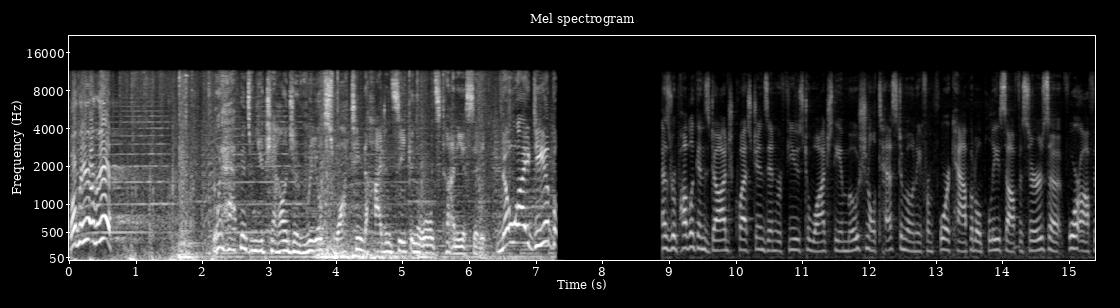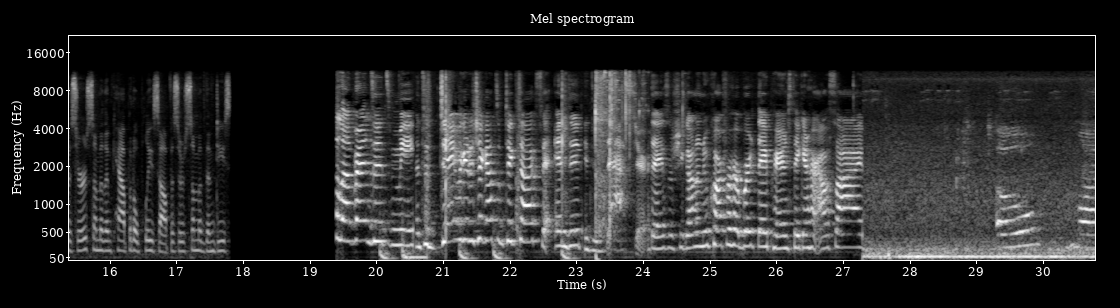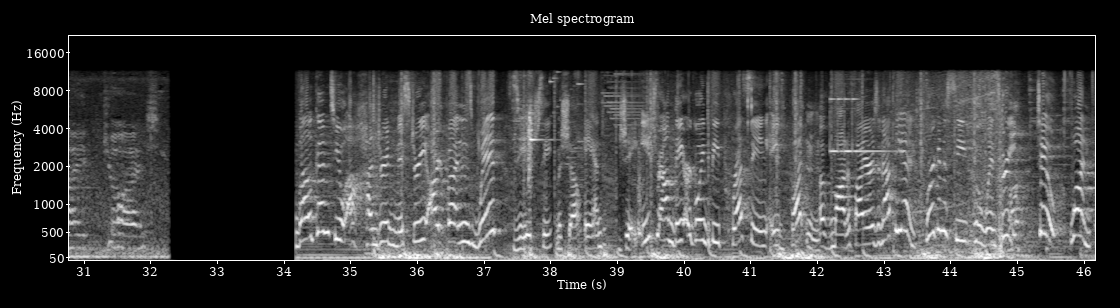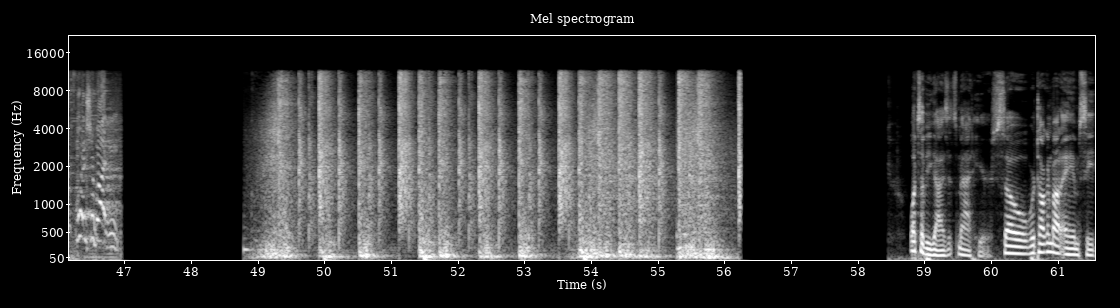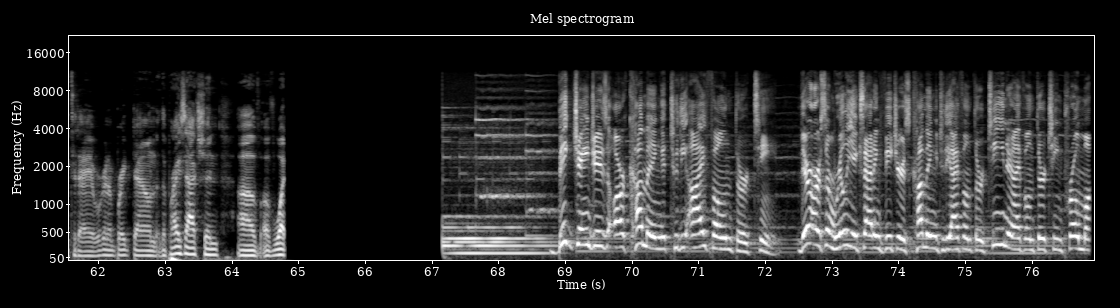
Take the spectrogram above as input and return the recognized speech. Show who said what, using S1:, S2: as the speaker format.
S1: Over here, over here!
S2: What happens when you challenge a real SWAT team to hide and seek in the world's tiniest city?
S1: No idea, but
S3: As Republicans dodge questions and refuse to watch the emotional testimony from four Capitol police officers, uh, four officers, some of them Capitol police officers, some of them DC.
S4: Hello friends, it's me. And today we're gonna check out some TikToks that ended in disaster. Today, so she got a new car for her birthday, parents taking her outside.
S3: Oh my gosh.
S5: Welcome to 100 mystery art buttons with ZHC, Michelle, and Jay. Each round they are going to be pressing a button of modifiers and at the end we're going to see who wins. Three, two, one, push a button.
S6: What's up, you guys? It's Matt here. So we're talking about AMC today. We're going to break down the price action of, of what
S7: Big changes are coming to the iPhone 13. There are some really exciting features coming to the iPhone 13 and iPhone 13 Pro model.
